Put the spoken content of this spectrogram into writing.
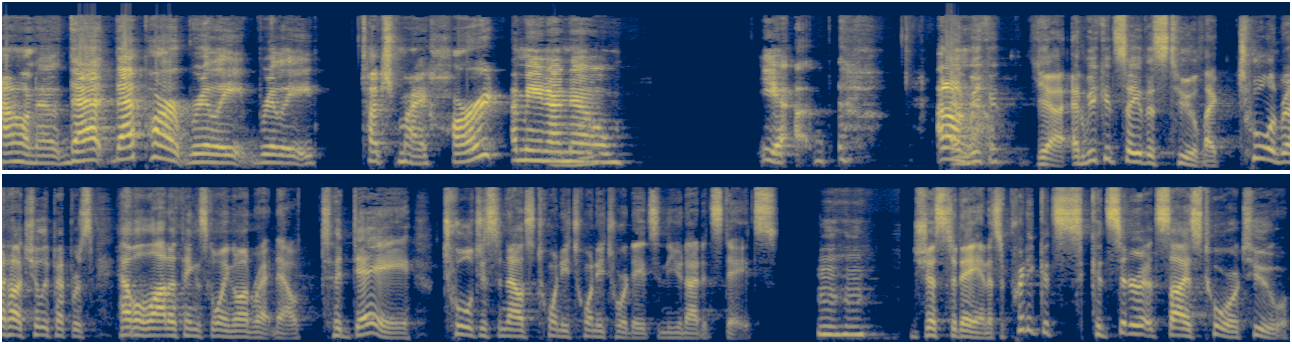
I don't know. That that part really really touched my heart. I mean, I Mhm. know yeah. I don't and we know. could, yeah, and we could say this too. Like Tool and Red Hot Chili Peppers have a lot of things going on right now. Today, Tool just announced 2020 tour dates in the United States. Mhm. just today, and it's a pretty good considerate sized tour too.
